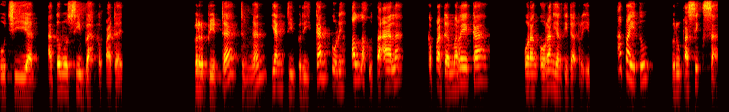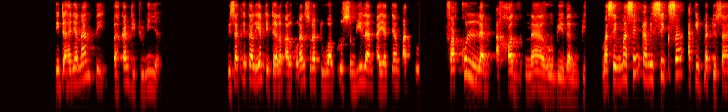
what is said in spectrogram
ujian atau musibah kepadanya. Berbeda dengan yang diberikan oleh Allah Ta'ala kepada mereka orang-orang yang tidak beriman. Apa itu? Berupa siksa. Tidak hanya nanti, bahkan di dunia. Bisa kita lihat di dalam Al-Quran surat 29 ayatnya 40. Fakullan akhadnahu bidanbi. Masing-masing kami siksa akibat dosa.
